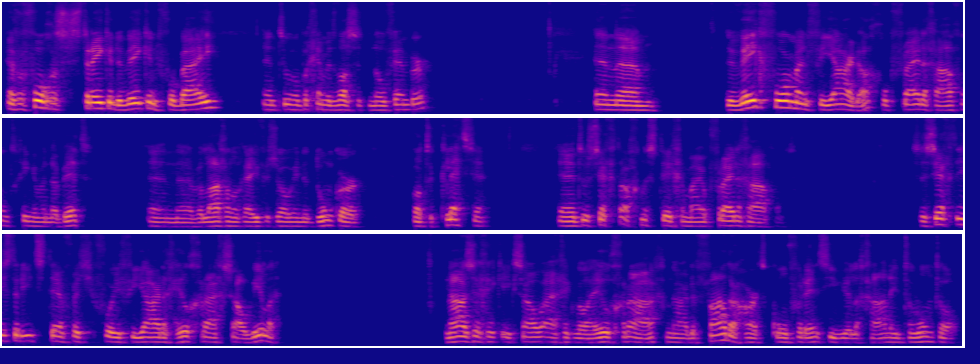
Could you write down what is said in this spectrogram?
en vervolgens streken de weken voorbij. En toen op een gegeven moment was het november. En de week voor mijn verjaardag, op vrijdagavond, gingen we naar bed. En uh, we lagen nog even zo in het donker wat te kletsen. En toen zegt Agnes tegen mij op vrijdagavond. Ze zegt, is er iets, Stef, wat je voor je verjaardag heel graag zou willen? Nou zeg ik, ik zou eigenlijk wel heel graag naar de Vaderhart-conferentie willen gaan in Toronto.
